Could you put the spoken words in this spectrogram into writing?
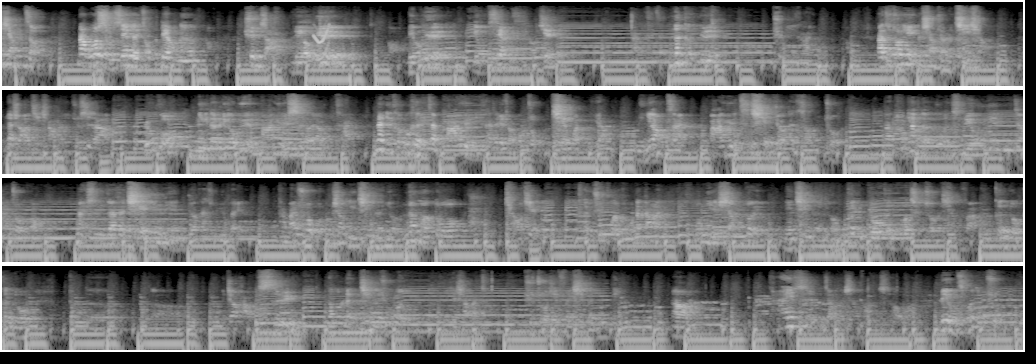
想走，那我什么时间可以走得掉呢？去找刘月，哦，刘月有这样子条件的，那可以在那个月去离开。那这中间有个小小的技巧，什么叫小小技巧呢？就是啊，如果你的刘月八月适合要离开，那你可不可以在八月离开再去找工作？千万不要，你要在八月之前就要开始找工作。那同样的，如果是流年有这样的状况，那你是应该在前一年你就要开始预备了。坦白说，我们不像年轻人有那么多条件可以去规划，那当然我们也相对年轻人有更多更多成熟的想法，更多更多的呃比较好的思虑，能够冷静的去问我们的这些下半场去做一些分析跟努力。啊，开始有这样的想法的时候啊，利用智慧斗数。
